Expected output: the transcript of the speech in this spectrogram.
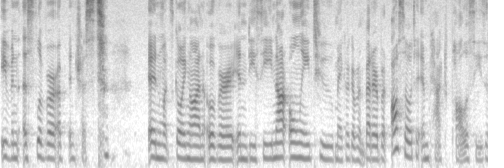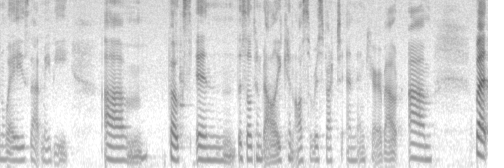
even a sliver of interest in what's going on over in DC, not only to make our government better, but also to impact policies in ways that maybe um, folks in the Silicon Valley can also respect and, and care about. Um, but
